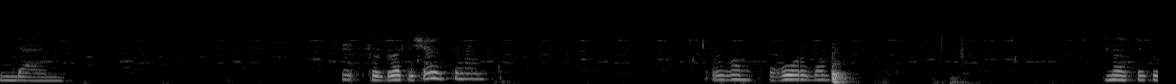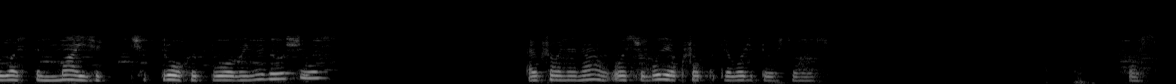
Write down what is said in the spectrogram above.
Да. Ну, що ж, давайте ще раз заграємо. Разом города. У нас, як ви бачите, майже чи трохи половина залишилась. А якщо ви не знали, ось що буде, якщо потривожити ось цього ось.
